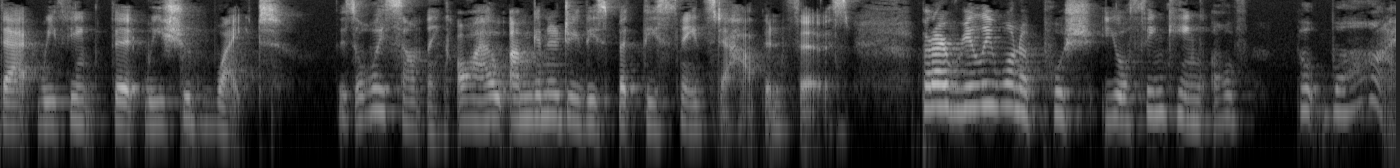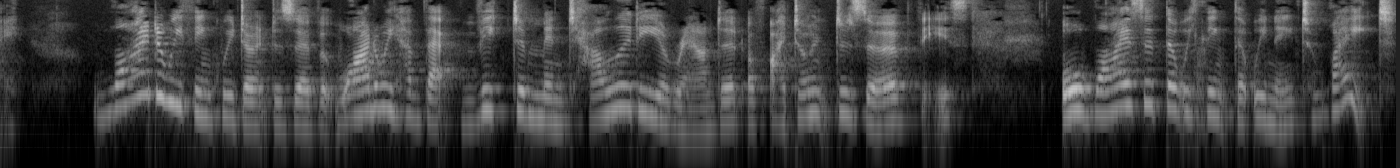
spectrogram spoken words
that we think that we should wait. There's always something, oh, I, I'm going to do this, but this needs to happen first. But I really want to push your thinking of, but why? Why do we think we don't deserve it? Why do we have that victim mentality around it of, I don't deserve this? Or why is it that we think that we need to wait?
